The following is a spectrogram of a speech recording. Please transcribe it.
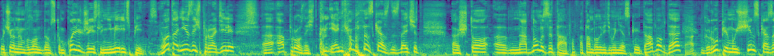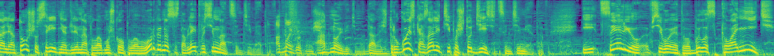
ученым в Лондонском колледже, если не мерить пенис? И вот они, значит, проводили а, опрос, значит, и они там было сказано, значит, что а, на одном из этапов, а там было, видимо, несколько этапов, да, группе мужчин сказали о том, что средняя длина поло- мужского полового органа составляет 18 сантиметров. Одной группы мужчин. Одной, видимо, да. Значит, другой сказали, типа, что 10 сантиметров. И целью всего этого было склонить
